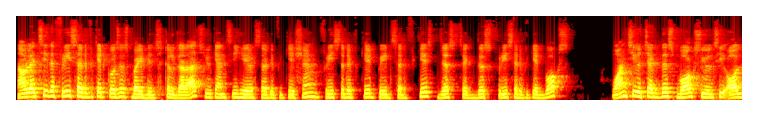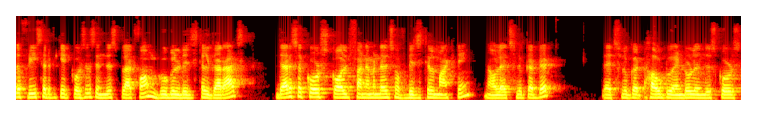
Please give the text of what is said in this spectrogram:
Now let's see the free certificate courses by digital garage. You can see here certification free certificate paid certificates just check this free certificate box. Once you check this box you will see all the free certificate courses in this platform google digital garage. There is a course called fundamentals of digital marketing. Now let's look at it. Let's look at how to enroll in this course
